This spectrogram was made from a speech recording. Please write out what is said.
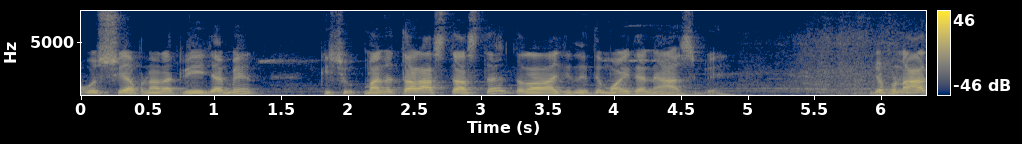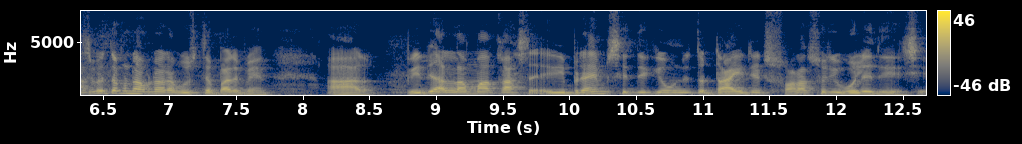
অবশ্যই আপনারা পেয়ে যাবেন। কিছু মানে তারা আস্তে আস্তে তারা রাজনীতি ময়দানে আসবে। যখন আসবে তখন আপনারা বুঝতে পারবেন। আর পীর আল্লামা কাসে ইব্রাহিম সিদ্দিকি, উনি তো ডাইরেক্ট সরাসরি বলে দিয়েছে।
